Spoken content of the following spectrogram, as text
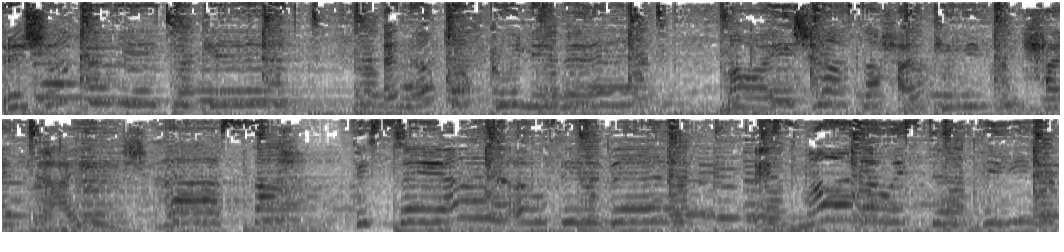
رشاق ويتوكيت أنا قف كل بيت. ما عيشها صح أكيد حتعيشها صح. في السيارة أو في البيت إضمعنا والتوفيق.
